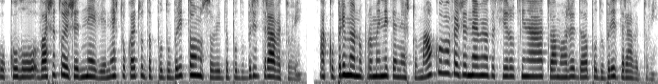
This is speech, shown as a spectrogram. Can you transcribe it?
около вашето ежедневие, нещо, което да подобри тонуса ви, да подобри здравето ви. Ако примерно промените нещо малко в ежедневната си рутина, това може да подобри здравето ви.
